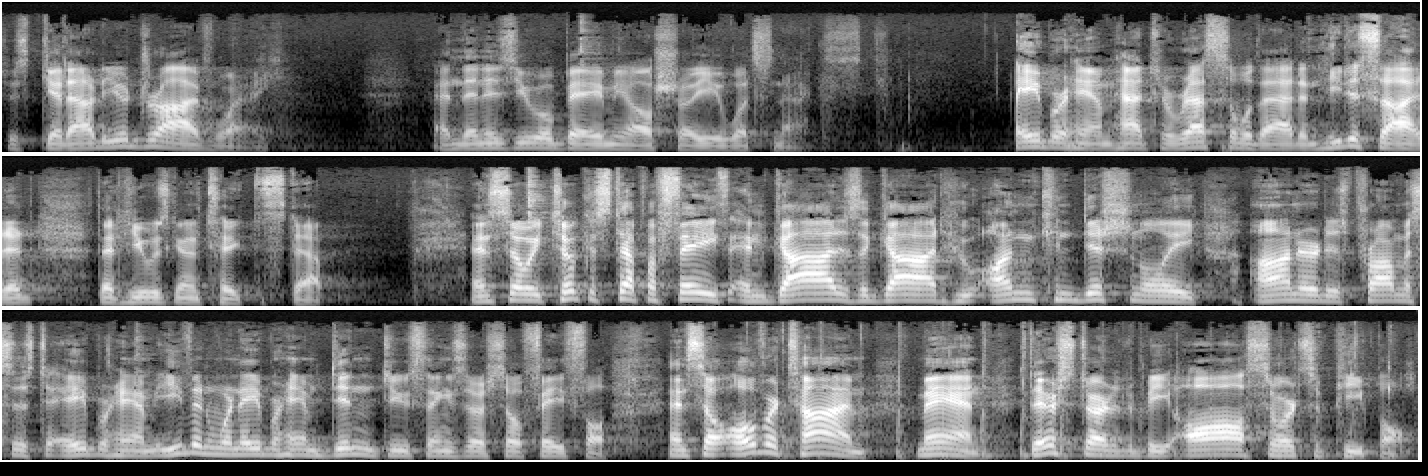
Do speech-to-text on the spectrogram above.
just get out of your driveway and then as you obey me, I'll show you what's next. Abraham had to wrestle with that, and he decided that he was going to take the step. And so he took a step of faith, and God is a God who unconditionally honored his promises to Abraham, even when Abraham didn't do things that are so faithful. And so over time, man, there started to be all sorts of people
